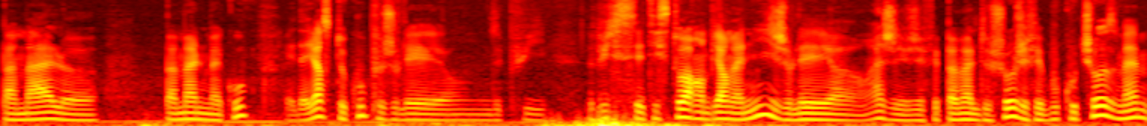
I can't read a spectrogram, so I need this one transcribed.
pas mal, pas mal ma coupe. Et d'ailleurs, cette coupe, je l'ai depuis depuis cette histoire en Birmanie, je l'ai, euh, j'ai, fait pas mal de choses, j'ai fait beaucoup de choses même,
